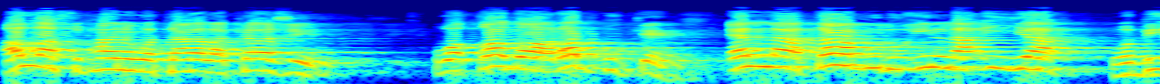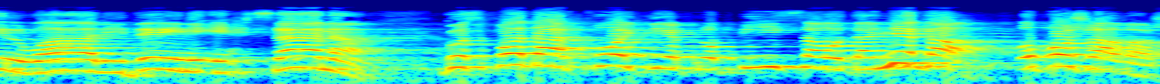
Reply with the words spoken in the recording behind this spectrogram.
Allah subhanahu wa ta'ala kaže وَقَضَى رَبُّكَ أَلَّا تَعْبُدُ إِلَّا إِيَّا وَبِالْوَالِدَيْنِ إِحْسَانًا Gospodar tvoj ti je propisao da njega obožavaš.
